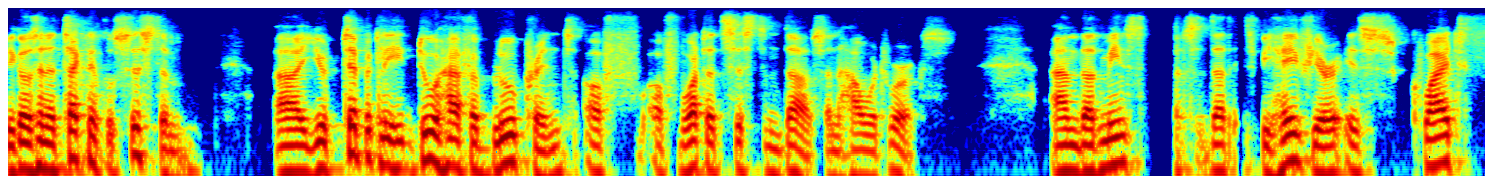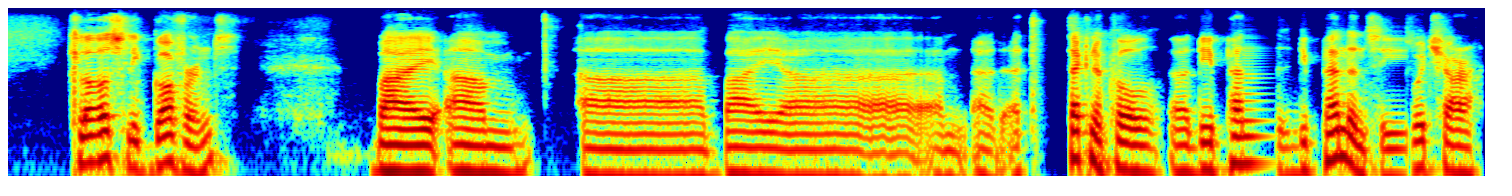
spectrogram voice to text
because in a technical system, uh, you typically do have a blueprint of of what that system does and how it works, and that means that, that its behavior is quite closely governed by um, uh, by uh, um, technical uh, depend dependencies, which are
